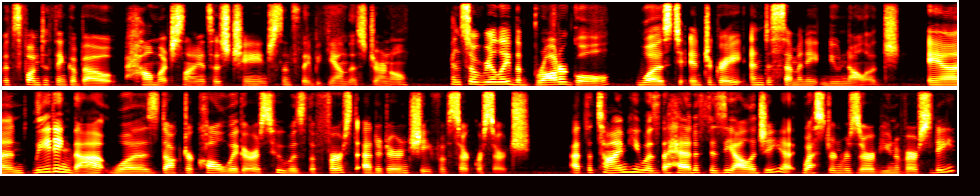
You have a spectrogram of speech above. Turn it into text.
It's fun to think about how much science has changed since they began this journal. And so, really, the broader goal was to integrate and disseminate new knowledge. And leading that was Dr. Carl Wiggers, who was the first editor in chief of Circ Research. At the time, he was the head of physiology at Western Reserve University,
